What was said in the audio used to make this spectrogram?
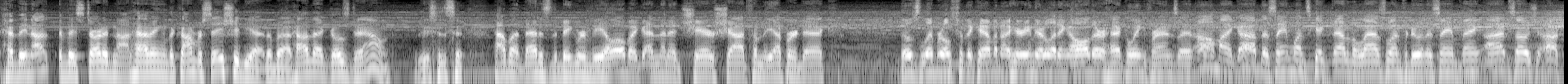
Have they not? Have they started not having the conversation yet about how that goes down? This is how about that is the big reveal. Oh my god! And then a chair shot from the upper deck. Those liberals from the Kavanaugh hearing, they're letting all their heckling friends in. Oh my god! The same one's kicked out of the last one for doing the same thing. I'm so shocked.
